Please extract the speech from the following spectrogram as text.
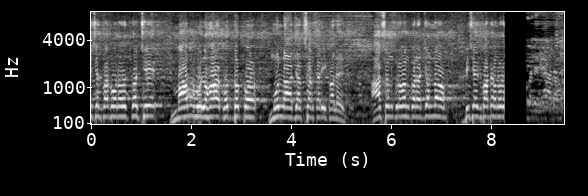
বিশেষভাবে অনুরোধ করছি মাহবুবুল হক অধ্যক্ষ মোল্লা আজাদ সরকারি কলেজ। আসন গ্রহণ করার জন্য বিশেষভাবে অনুরোধ জয়পুরহাট জয়পুরহাট পাখার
